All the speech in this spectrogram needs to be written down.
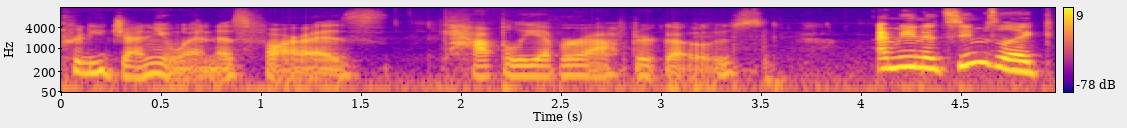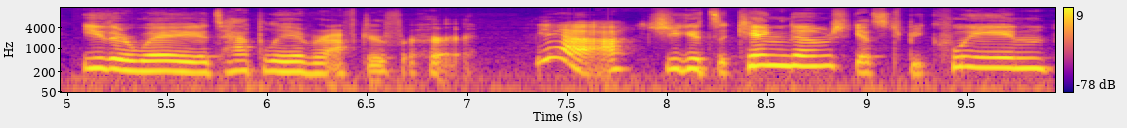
pretty genuine as far as happily ever after goes. I mean, it seems like either way, it's happily ever after for her. Yeah. She gets a kingdom, she gets to be queen,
